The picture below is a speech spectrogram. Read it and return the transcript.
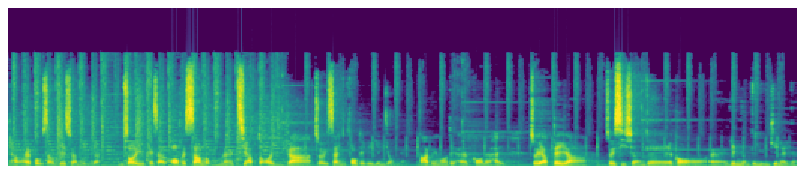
結合喺一部手機上面嘅。咁所以其實 Office 三六五咧切合到而家最新科技嘅應用嘅，帶俾我哋係一個咧係最 update 啊、最時尚嘅一個誒應用嘅軟件嚟嘅。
